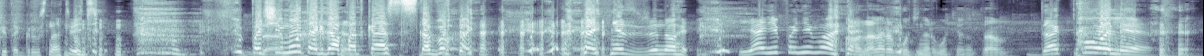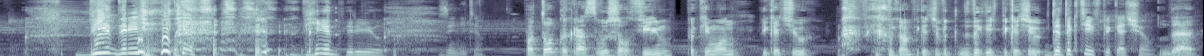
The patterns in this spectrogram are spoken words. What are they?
Ты так грустно ответил. Почему тогда подкаст с тобой, а не с женой? Я не понимаю. А она на работе, на работе, она там. Да Коля! Бидрил! Бидрил. Извините. Потом как раз вышел фильм «Покемон Пикачу». Покемон Пикачу. Детектив Пикачу. Детектив Пикачу. Да.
